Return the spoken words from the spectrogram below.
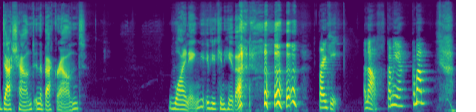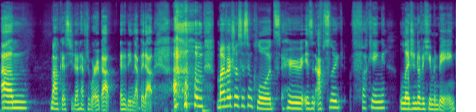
dachshund in the background whining, if you can hear that. Frankie, enough. Come here. Come on. Um, Marcus, you don't have to worry about editing that bit out. Um, my virtual assistant, Claude, who is an absolute fucking legend of a human being,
